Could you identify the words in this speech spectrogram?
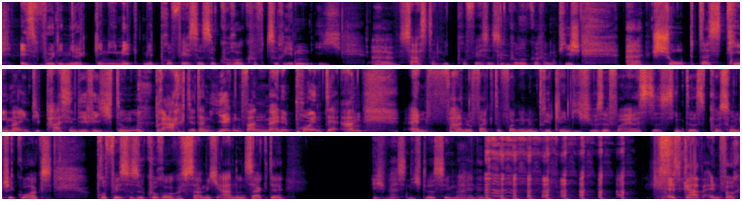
es wurde mir genehmigt, mit Professor Sokolkov zu reden. Ich äh, saß dann mit Professor Sokolkov am Tisch, äh, schob das Thema in die passende Richtung und brachte dann irgendwann meine Pointe an. Ein Fanofaktor von einem Drittel in Diffuser Fires, das sind das Poissonsche Quarks. Professor Sokolkov sah mich an und sagte, ich weiß nicht, was Sie meinen. Es gab einfach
